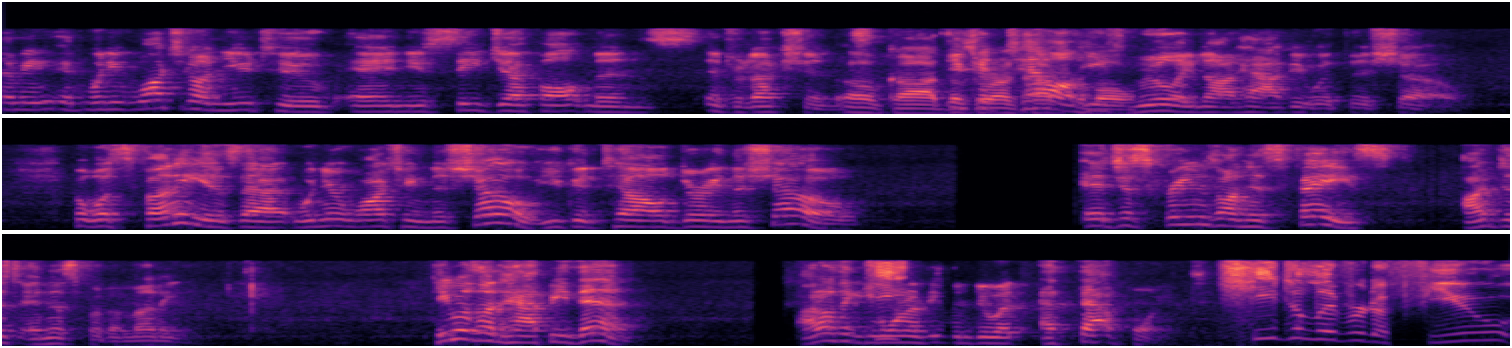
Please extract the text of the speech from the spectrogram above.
I mean, if, when you watch it on YouTube and you see Jeff Altman's introductions, Oh God, you those were can tell he's really not happy with this show. But what's funny is that when you're watching the show, you could tell during the show, it just screams on his face, "I'm just in this for the money." He was unhappy then. I don't think he He- wanted to even do it at that point. he delivered a few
